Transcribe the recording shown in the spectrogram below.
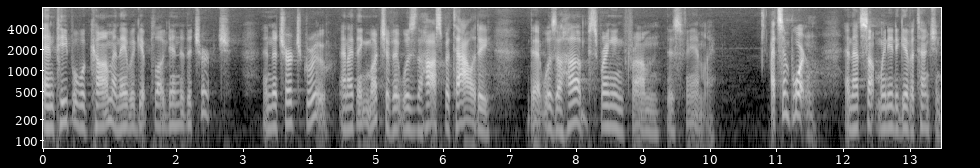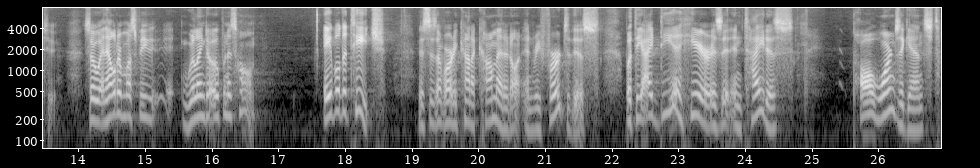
And people would come and they would get plugged into the church and the church grew. And I think much of it was the hospitality that was a hub springing from this family. That's important, and that's something we need to give attention to. So, an elder must be willing to open his home, able to teach. This is, I've already kind of commented on and referred to this, but the idea here is that in Titus, Paul warns against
